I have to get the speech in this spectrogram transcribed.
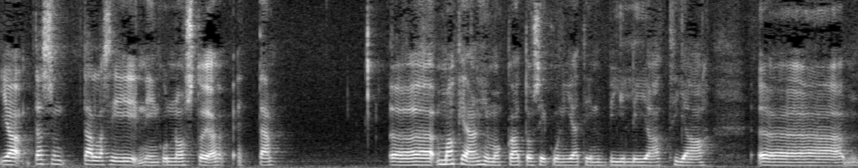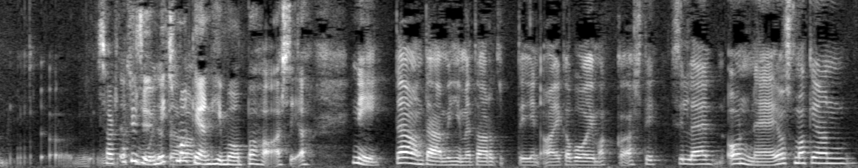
Ja tässä on tällaisia niinku nostoja, että öö, makean himo katosi, kun jätin viljat ja... Öö, Saatko kysyä, miksi makean himo on paha asia? Niin, tämä on tämä, mihin me tartuttiin aika voimakkaasti. Silleen onnea, jos makean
